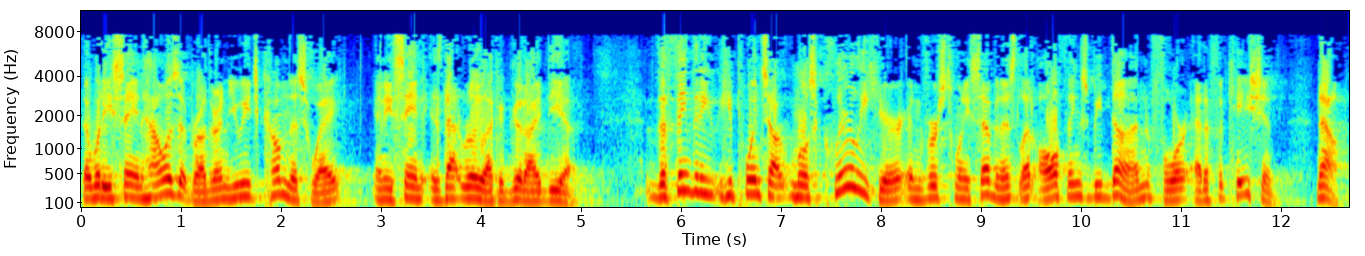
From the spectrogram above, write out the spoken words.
that what he's saying, how is it, brethren, you each come this way, and he's saying, is that really like a good idea? The thing that he, he points out most clearly here in verse 27 is, let all things be done for edification. Now,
